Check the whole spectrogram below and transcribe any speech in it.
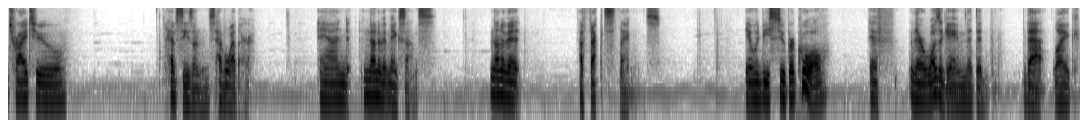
try to have seasons, have weather, and none of it makes sense. None of it affects things. It would be super cool if there was a game that did that like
